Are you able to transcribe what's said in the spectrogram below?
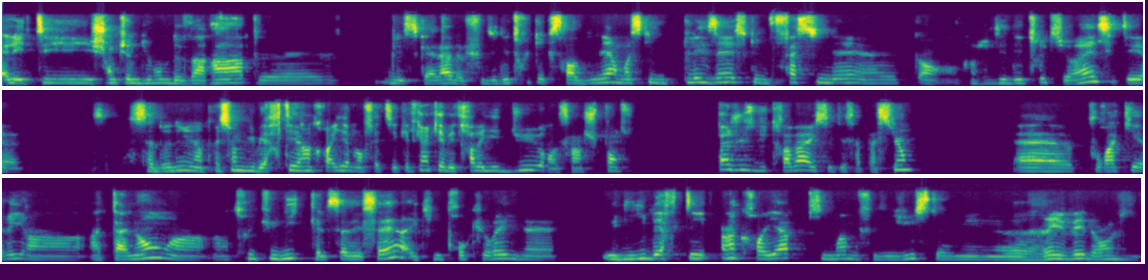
Elle était championne du monde de varap, l'escalade, elle faisait des trucs extraordinaires. Moi, ce qui me plaisait, ce qui me fascinait quand, quand je faisais des trucs sur elle, c'était ça donnait une impression de liberté incroyable en fait. C'est quelqu'un qui avait travaillé dur, enfin je pense pas juste du travail, c'était sa passion euh, pour acquérir un, talent, un, truc unique qu'elle savait faire et qui lui procurait une, liberté incroyable qui, moi, me faisait juste mais, euh, rêver d'envie.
